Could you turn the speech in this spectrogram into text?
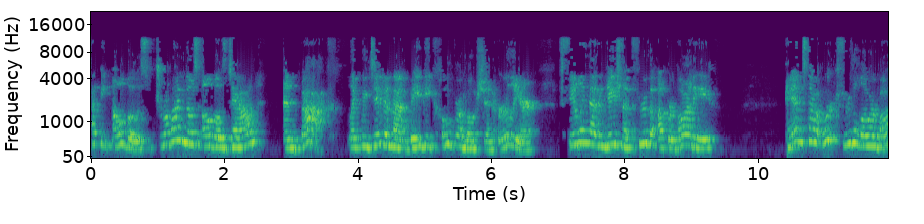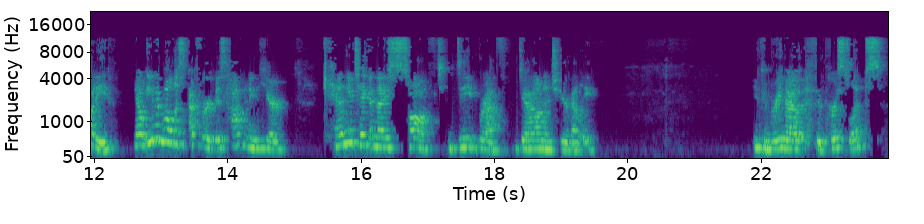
at the elbows, drawing those elbows down and back, like we did in that baby cobra motion earlier, feeling that engagement through the upper body and that work through the lower body. Now, even while this effort is happening here, can you take a nice, soft, deep breath down into your belly? You can breathe out through pursed lips.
